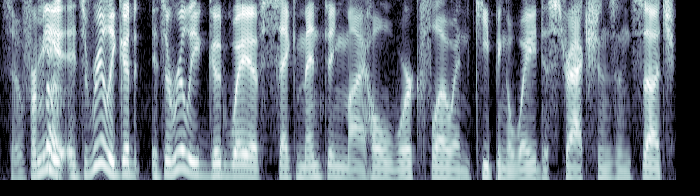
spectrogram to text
So for me, Huh. it's really good. It's a really good way of segmenting my whole workflow and keeping away distractions and such.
